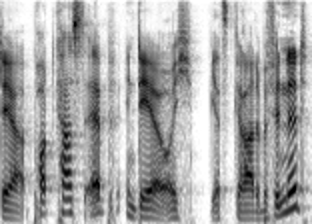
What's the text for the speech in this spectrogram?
der Podcast-App, in der ihr euch jetzt gerade befindet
